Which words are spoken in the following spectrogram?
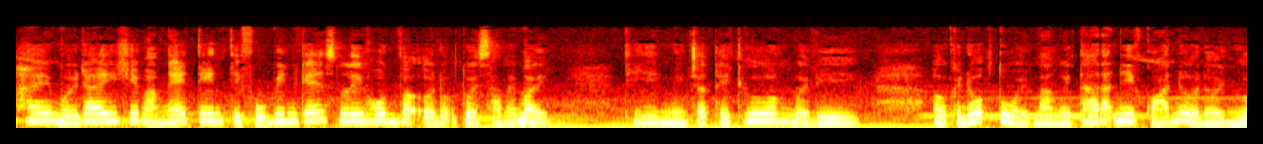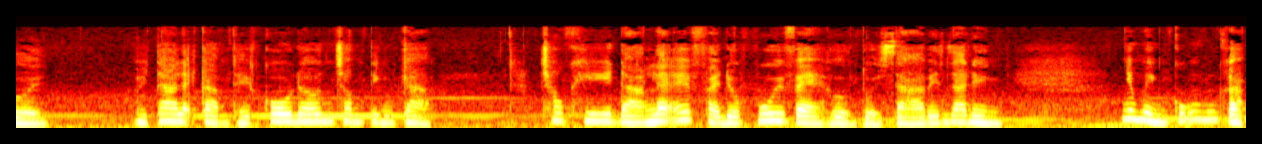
hay mới đây khi mà nghe tin tỷ phú Bill Gates ly hôn vợ ở độ tuổi 67 Thì mình chợt thấy thương bởi vì ở cái độ tuổi mà người ta đã đi quá nửa đời người Người ta lại cảm thấy cô đơn trong tình cảm, Trong khi đáng lẽ phải được vui vẻ hưởng tuổi già bên gia đình. Nhưng mình cũng gặp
